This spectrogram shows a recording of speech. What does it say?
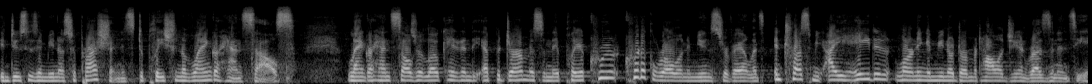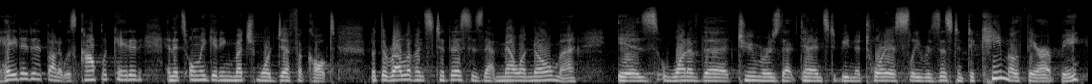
induces immunosuppression. It's depletion of Langerhans cells. Langerhans cells are located in the epidermis and they play a cr- critical role in immune surveillance. And trust me, I hated learning immunodermatology in residency. Hated it, thought it was complicated, and it's only getting much more difficult. But the relevance to this is that melanoma is one of the tumors that tends to be notoriously resistant to chemotherapy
